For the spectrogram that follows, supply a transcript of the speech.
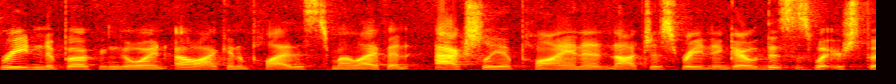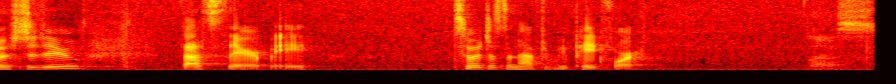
Reading a book and going, oh, I can apply this to my life, and actually applying it, not just reading and go, this is what you're supposed to do. That's therapy. So it doesn't have to be paid for. Nice.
